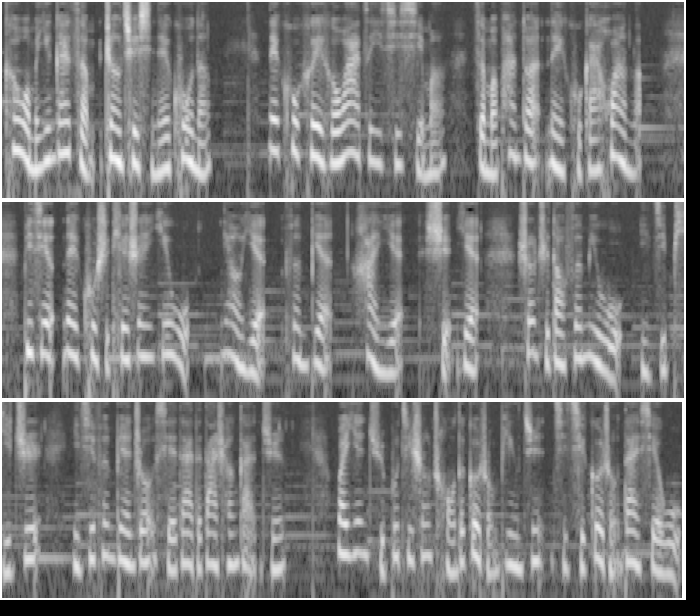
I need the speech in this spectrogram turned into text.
可我们应该怎么正确洗内裤呢？内裤可以和袜子一起洗吗？怎么判断内裤该换了？毕竟内裤是贴身衣物，尿液、粪便、汗液。血液、生殖道分泌物以及皮脂，以及粪便中携带的大肠杆菌、外阴局部寄生虫的各种病菌及其各种代谢物，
